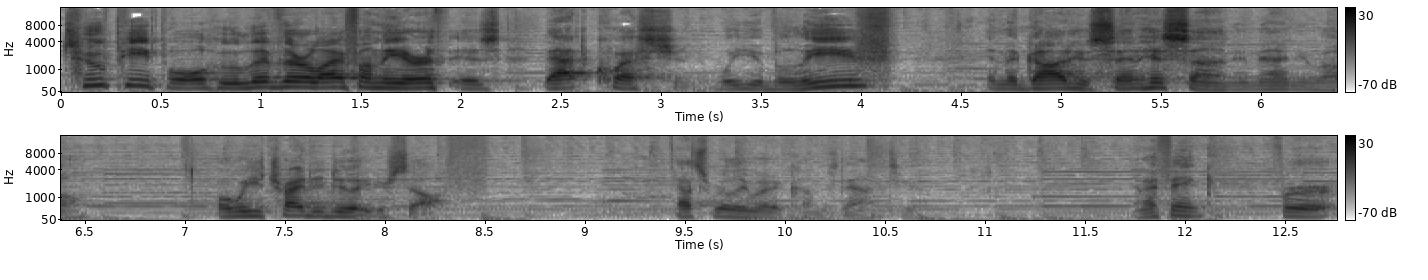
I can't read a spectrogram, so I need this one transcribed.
two people who live their life on the earth is that question Will you believe in the God who sent his son, Emmanuel? Or will you try to do it yourself? That's really what it comes down to. And I think for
